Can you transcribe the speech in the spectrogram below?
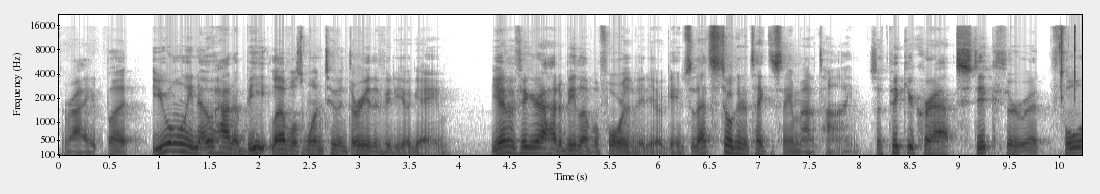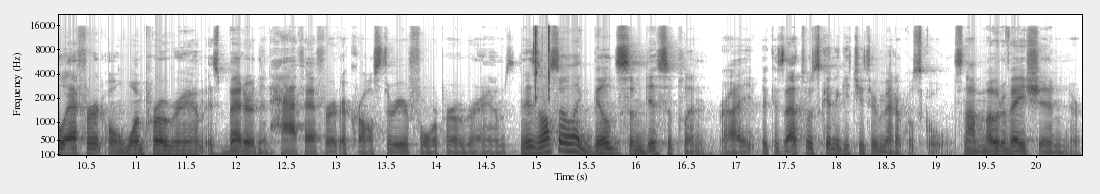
right? But you only know how to beat levels one, two, and three of the video game. You haven't figured out how to be level four of the video game, so that's still gonna take the same amount of time. So pick your crap, stick through it. Full effort on one program is better than half effort across three or four programs. And it's also like builds some discipline, right? Because that's what's gonna get you through medical school. It's not motivation or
